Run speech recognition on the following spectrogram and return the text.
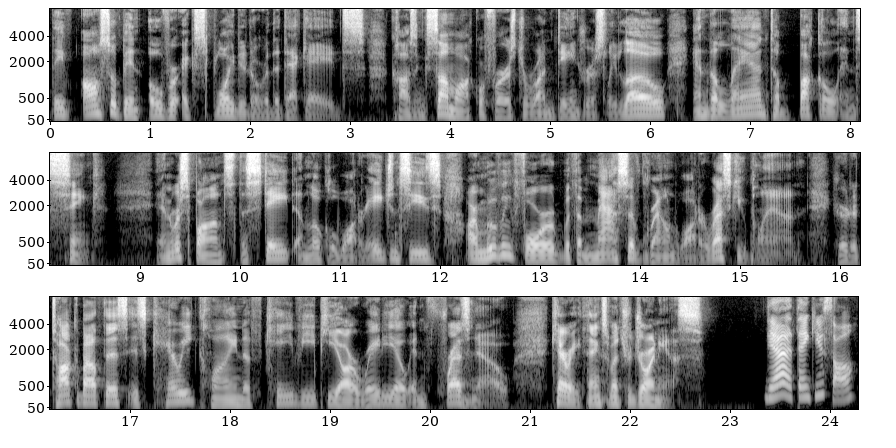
they've also been overexploited over the decades, causing some aquifers to run dangerously low and the land to buckle and sink. In response, the state and local water agencies are moving forward with a massive groundwater rescue plan. Here to talk about this is Kerry Klein of KVPR Radio in Fresno. Kerry, thanks so much for joining us. Yeah, thank you, Saul.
